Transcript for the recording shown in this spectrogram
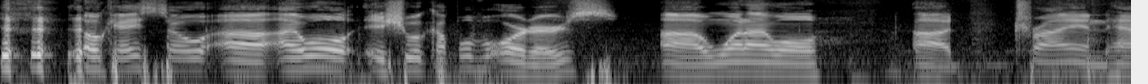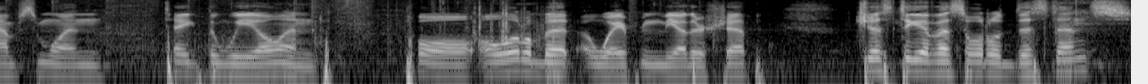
okay, so uh, I will issue a couple of orders. Uh, one, I will uh, try and have someone take the wheel and pull a little bit away from the other ship, just to give us a little distance.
